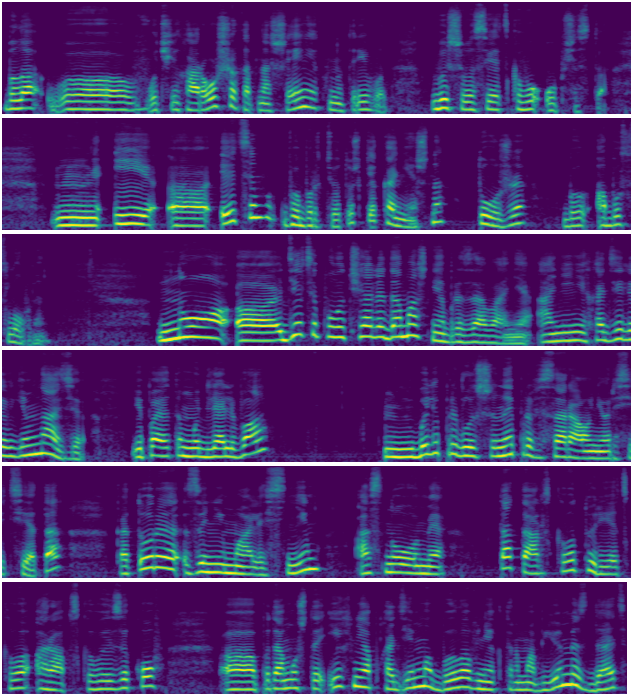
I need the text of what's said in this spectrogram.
была э, в очень хороших отношениях внутри вот высшего светского общества. И э, этим выбор тетушки, конечно, тоже был обусловлен. Но э, дети получали домашнее образование, они не ходили в гимназию. И поэтому для Льва были приглашены профессора университета, которые занимались с ним основами татарского, турецкого, арабского языков, э, потому что их необходимо было в некотором объеме сдать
